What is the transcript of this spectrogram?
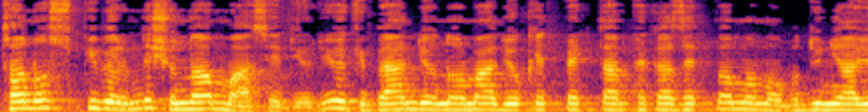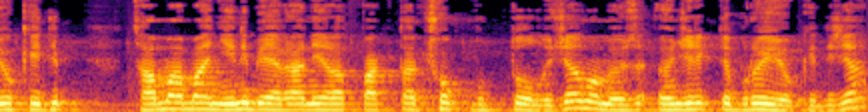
Thanos bir bölümde şundan bahsediyor. Diyor ki ben diyor normal yok etmekten pek haz etmem ama bu dünyayı yok edip tamamen yeni bir evren yaratmaktan çok mutlu olacağım ama öncelikle burayı yok edeceğim.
